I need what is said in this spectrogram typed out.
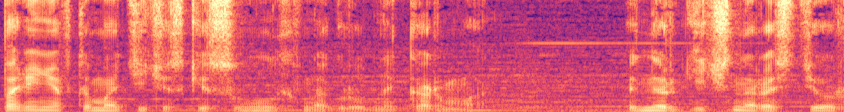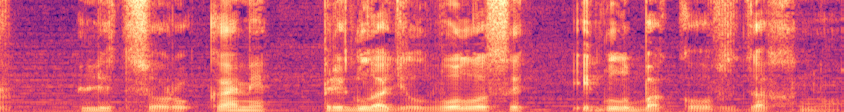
Парень автоматически сунул их в нагрудный карман. Энергично растер лицо руками, пригладил волосы и глубоко вздохнул.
